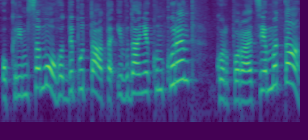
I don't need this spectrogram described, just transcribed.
окрім самого депутата і видання конкурент. Корпорація Мета,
